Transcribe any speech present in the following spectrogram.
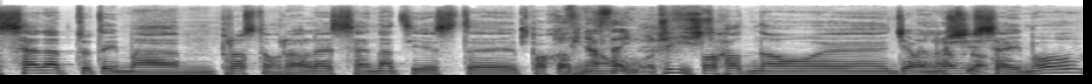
Senat tutaj ma mm, prostą rolę. Senat jest e, pochodną, Sejmu, pochodną e, działalności. Sejmu.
